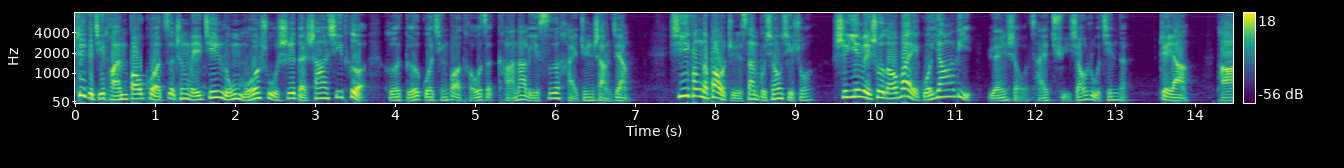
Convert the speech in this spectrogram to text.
这个集团包括自称为金融魔术师的沙希特和德国情报头子卡纳里斯海军上将。西方的报纸散布消息说，是因为受到外国压力，元首才取消入侵的。这样。他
